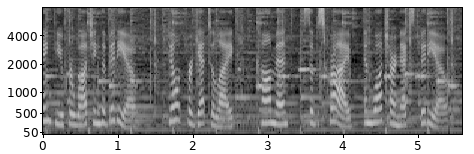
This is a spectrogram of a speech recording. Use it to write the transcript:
Thank you for watching the video. Don't forget to like, comment, subscribe, and watch our next video.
